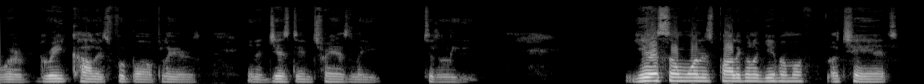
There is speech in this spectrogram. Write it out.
were great college football players and it just didn't translate to the league. Yeah, someone is probably going to give him a, a chance,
